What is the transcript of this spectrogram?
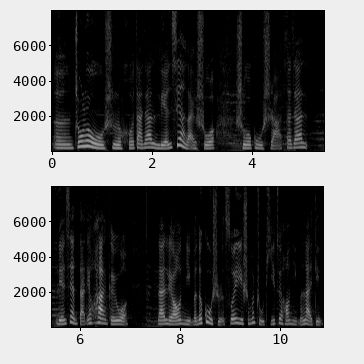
嗯，周六是和大家连线来说说故事啊，大家连线打电话给我，来聊你们的故事，所以什么主题最好你们来定。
